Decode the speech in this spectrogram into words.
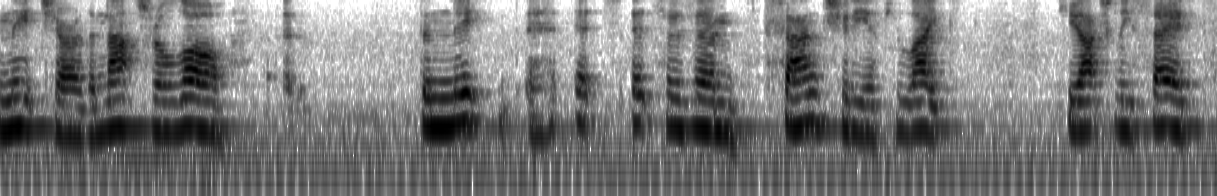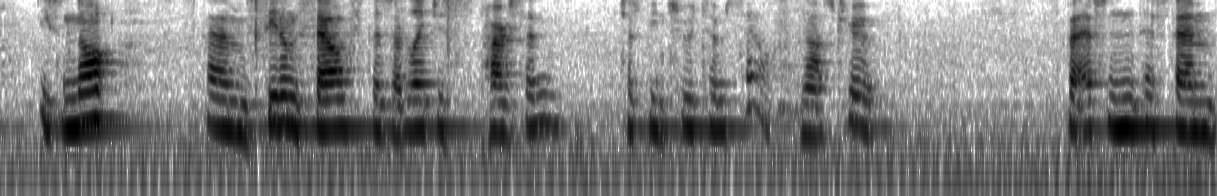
nature, the natural law, the na- it's it's his um, sanctuary, if you like. He actually said he's not um, seen himself as a religious person, just been true to himself, and that's true. But if if um,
